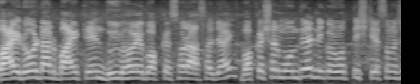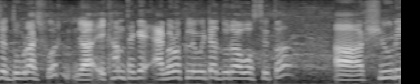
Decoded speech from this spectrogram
বাই রোড আর বাই ট্রেন দুইভাবে বক্রেশ্বর আসা যায়। বক্রেশ্বর মন্দিরের নিকটবর্তী স্টেশন হচ্ছে দুবরাজপুর, যা এখান থেকে এগারো কিলোমিটার দূরে অবস্থিত, আর সিউড়ি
